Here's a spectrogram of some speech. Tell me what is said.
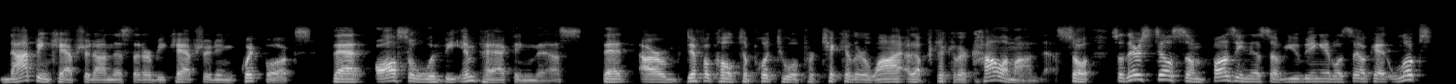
not being captured on this that are be captured in QuickBooks that also would be impacting this? that are difficult to put to a particular line, a particular column on this. So, so there's still some fuzziness of you being able to say, okay, it looks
